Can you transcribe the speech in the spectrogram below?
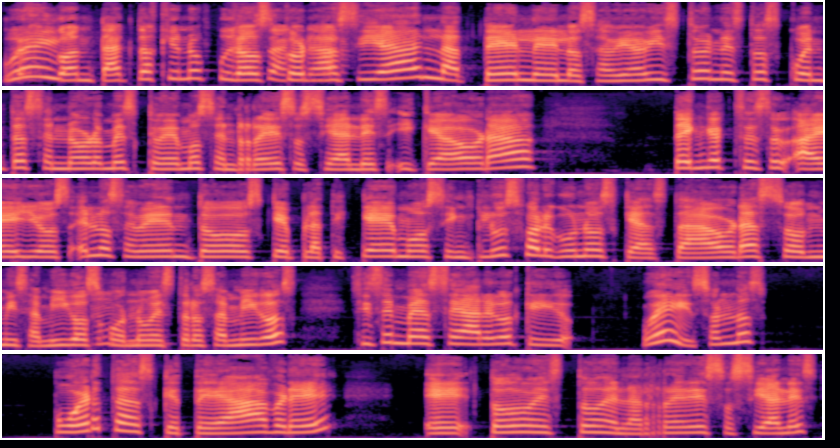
güey, contactos que uno pudo los conocía en la tele, los había visto en estas cuentas enormes que vemos en redes sociales y que ahora tenga acceso a ellos en los eventos, que platiquemos, incluso algunos que hasta ahora son mis amigos o nuestros amigos, sí se me hace algo que güey, son las puertas que te abre eh, todo esto de las redes sociales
